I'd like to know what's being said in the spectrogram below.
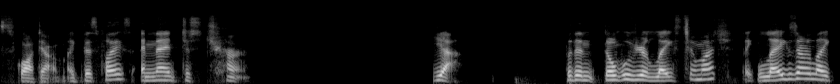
squat down, like this place, and then just churn. Yeah. But then don't move your legs too much. Like legs are like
